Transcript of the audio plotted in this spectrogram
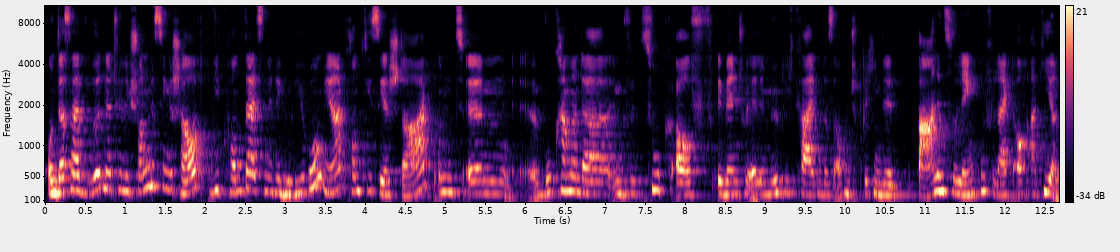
Und deshalb wird natürlich schon ein bisschen geschaut, wie kommt da jetzt eine Regulierung? Ja, kommt die sehr stark und ähm, wo kann man da im Bezug auf eventuelle Möglichkeiten, das auch entsprechende Bahnen zu lenken, vielleicht auch agieren?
